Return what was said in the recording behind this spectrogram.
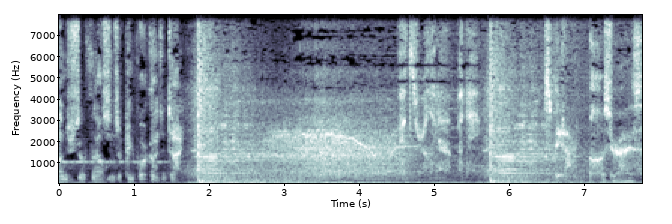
hundreds of thousands of people are going to die. Close your eyes.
